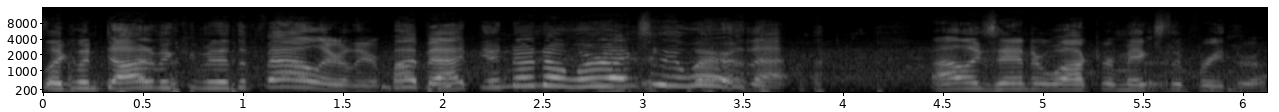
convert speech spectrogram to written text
Like when Donovan committed the foul earlier. My bad. Yeah, no, no, we're actually aware of that. Alexander Walker makes the free throw.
